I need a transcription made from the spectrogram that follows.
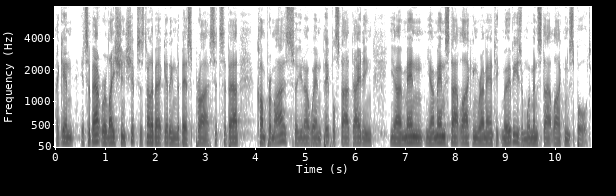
Again, it's about relationships. It's not about getting the best price. It's about compromise. So you know, when people start dating, you know, men, you know, men start liking romantic movies and women start liking sport.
